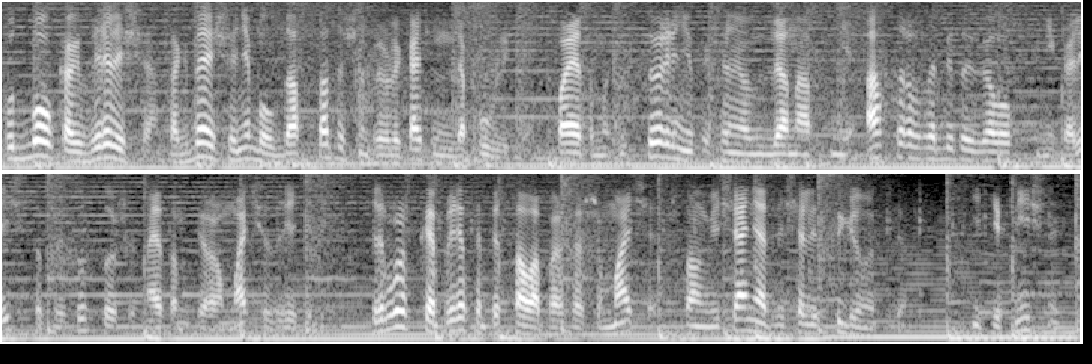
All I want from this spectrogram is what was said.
Футбол как зрелище тогда еще не был достаточно привлекательным для публики, поэтому история не сохранила для нас ни авторов забитых голов, ни количество присутствующих на этом первом матче зрителей. Петербургская пресса писала о прошедшем матче, что англичане отличались сыгранностью и техничностью,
